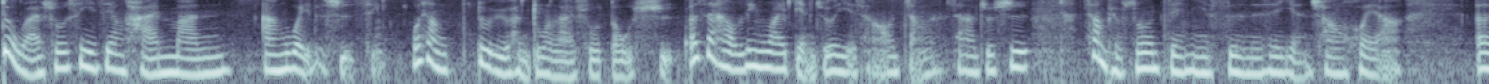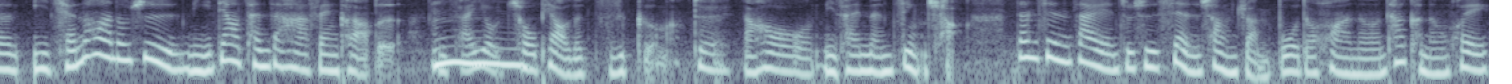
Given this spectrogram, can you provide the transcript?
对我来说是一件还蛮安慰的事情，我想对于很多人来说都是。而且还有另外一点，就是也想要讲一下，就是像比如说杰尼斯的那些演唱会啊，嗯、呃，以前的话都是你一定要参加他的 fan club，你才有抽票的资格嘛，对、嗯，然后你才能进场。但现在就是线上转播的话呢，他可能会，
